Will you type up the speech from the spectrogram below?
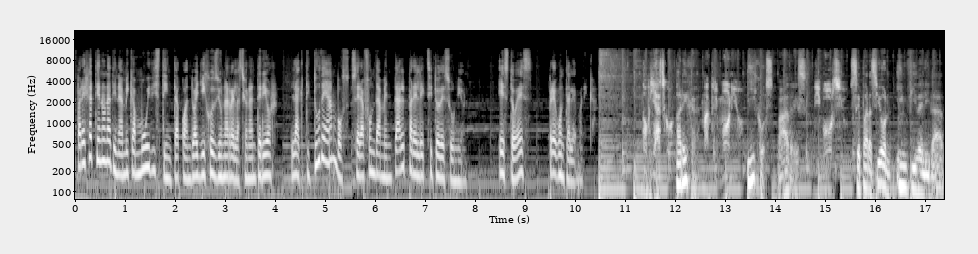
pareja tiene una dinámica muy distinta cuando hay hijos de una relación anterior. La actitud de ambos será fundamental para el éxito de su unión. Esto es, pregúntale a Mónica. Noviazgo, pareja, matrimonio, hijos, padres, divorcio, separación, infidelidad,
